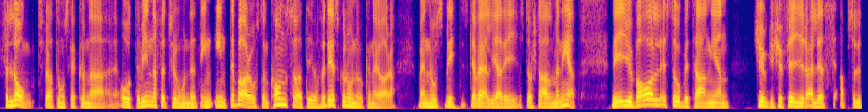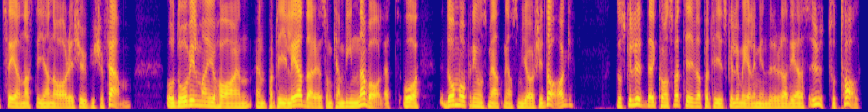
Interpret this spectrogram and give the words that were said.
för långt för att hon ska kunna eh, återvinna förtroendet, in, inte bara hos de konservativa, för det skulle hon nog kunna göra, men hos brittiska väljare i största allmänhet. Det är ju val i Storbritannien 2024, eller absolut senast i januari 2025. Och då vill man ju ha en, en partiledare som kan vinna valet. Och de opinionsmätningar som görs idag, då skulle det konservativa partiet skulle mer eller mindre raderas ut totalt.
